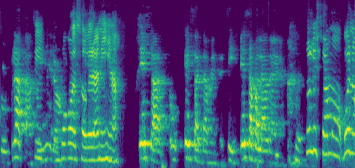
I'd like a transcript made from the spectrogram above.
su plata, su dinero. Un poco de soberanía. Esa, exactamente, sí, esa palabra era. Yo le llamo, bueno,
